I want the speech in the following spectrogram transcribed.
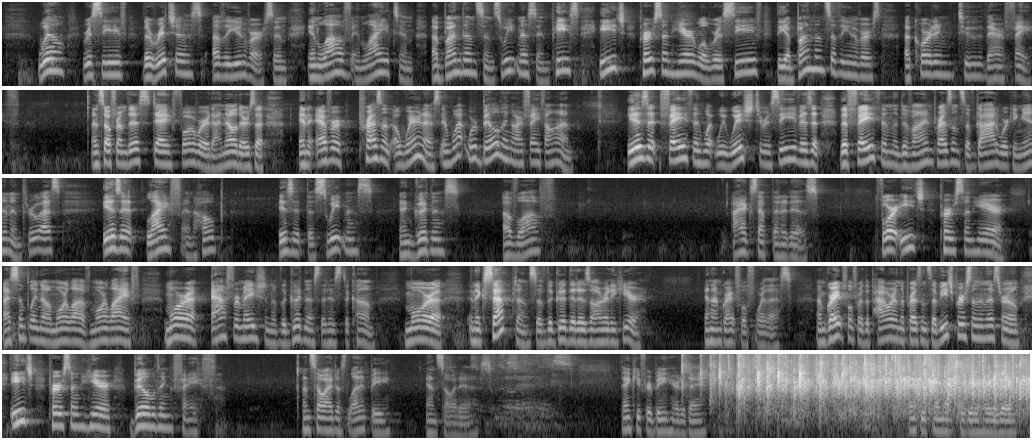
will receive the riches of the universe and in love and light and abundance and sweetness and peace. Each person here will receive the abundance of the universe according to their faith. And so from this day forward, I know there's a, an ever present awareness in what we're building our faith on. Is it faith in what we wish to receive? Is it the faith in the divine presence of God working in and through us? Is it life and hope? Is it the sweetness and goodness of love? I accept that it is. For each person here, I simply know more love, more life, more affirmation of the goodness that is to come more uh, an acceptance of the good that is already here. And I'm grateful for this. I'm grateful for the power and the presence of each person in this room, each person here building faith. And so I just let it be, and so it is. Thank you for being here today. Thank you so much for being here today.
